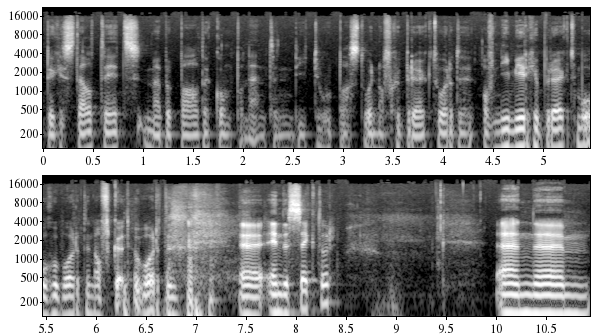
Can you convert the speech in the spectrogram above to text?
de gesteldheid met bepaalde componenten die toegepast worden of gebruikt worden, of niet meer gebruikt mogen worden of kunnen worden in de sector. En um,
